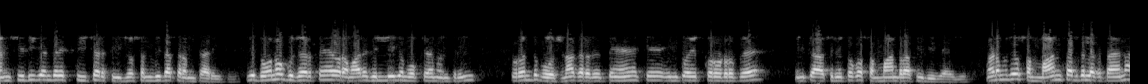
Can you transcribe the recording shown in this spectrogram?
एमसीडी के अंदर एक टीचर थी, जो संविदा कर्मचारी थी। ये दोनों गुजरते हैं और हमारे दिल्ली के मुख्यमंत्री तुरंत घोषणा कर देते हैं कि इनको एक करोड़ रुपए इनके आश्रितों को सम्मान राशि दी जाएगी। मैडम, जो सम्मान शब्द लगता है ना,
